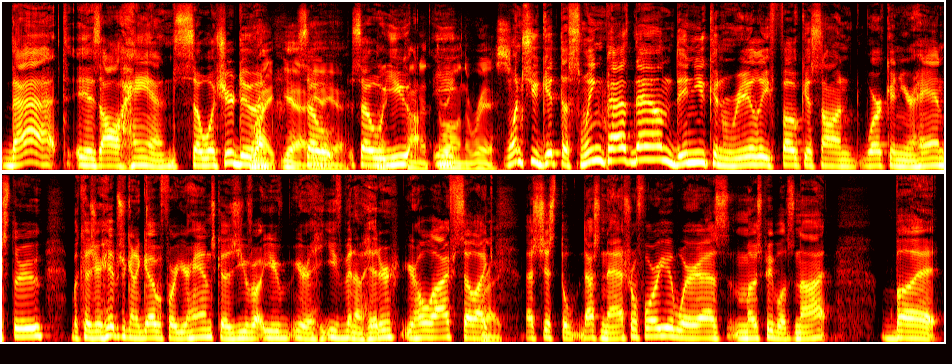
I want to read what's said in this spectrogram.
that is all hands. So what you're doing, right. Yeah. So yeah, yeah. so Like you kind of throwing the wrist. once you get the swing path down, then you can really focus on working your hands through because your hips are going to go before your hands because you've you you're you've been a hitter your whole life. So like Right. that's just the that's natural for you. Whereas most people it's not. But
